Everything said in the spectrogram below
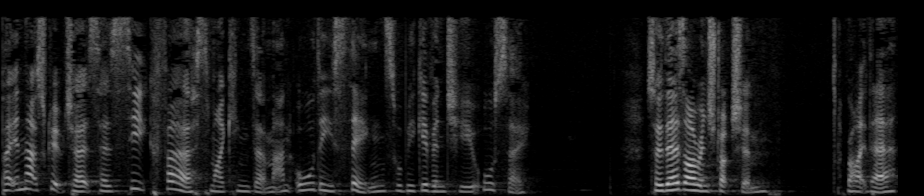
But in that scripture, it says, Seek first my kingdom, and all these things will be given to you also. So there's our instruction right there,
